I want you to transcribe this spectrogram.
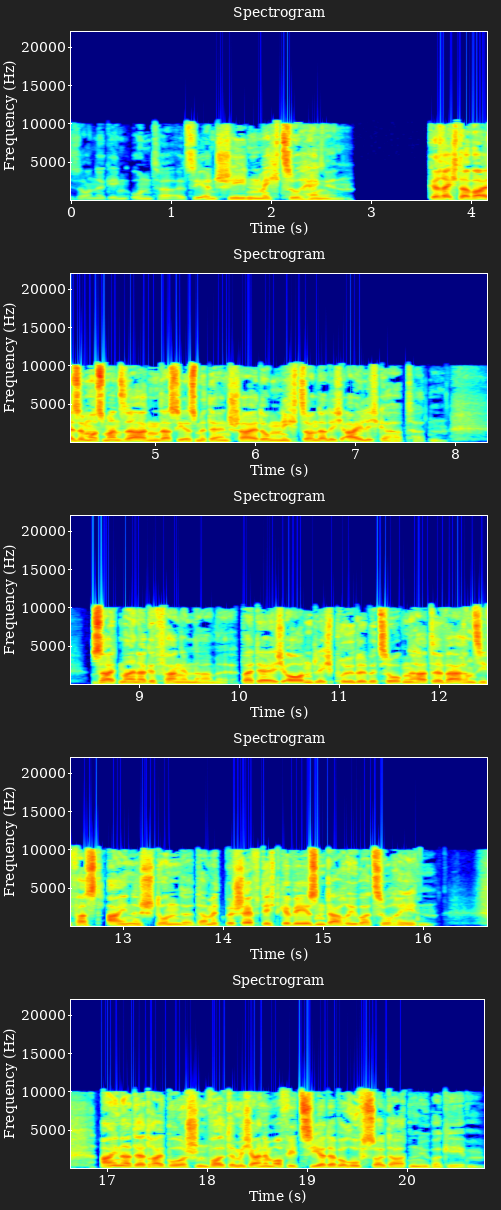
Sonne ging unter, als sie entschieden, mich zu hängen. Gerechterweise muss man sagen, dass sie es mit der Entscheidung nicht sonderlich eilig gehabt hatten. Seit meiner Gefangennahme, bei der ich ordentlich Prügel bezogen hatte, waren sie fast eine Stunde damit beschäftigt gewesen, darüber zu reden. Einer der drei Burschen wollte mich einem Offizier der Berufssoldaten übergeben.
